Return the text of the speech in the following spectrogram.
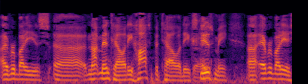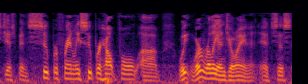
everybody is uh, not mentality, hospitality. Excuse Right. me. Uh, everybody has just been super friendly, super helpful. Um, we we're really enjoying it. It's just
